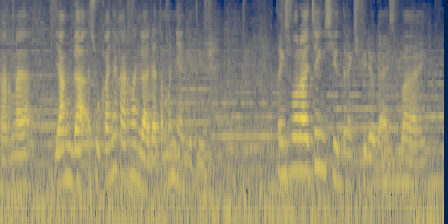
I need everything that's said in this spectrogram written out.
karena yang nggak sukanya karena nggak ada temennya gitu. Thanks for watching. See you the next video guys. Bye.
